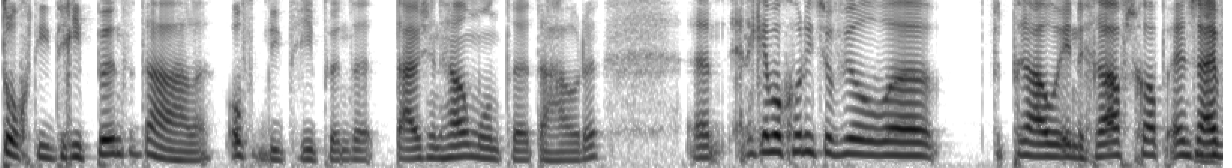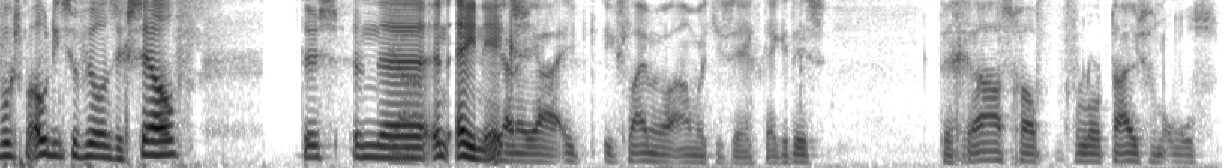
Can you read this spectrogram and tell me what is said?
toch die drie punten te halen. Of die drie punten thuis in Helmond te houden. Um, en ik heb ook gewoon niet zoveel vertrouwen in de graafschap. En zij volgens mij ook niet zoveel in zichzelf. Dus een, ja. een 1x. Ja, nou ja, ik, ik sluit me wel aan wat je zegt. Kijk, het is de graafschap verloor thuis van Os.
